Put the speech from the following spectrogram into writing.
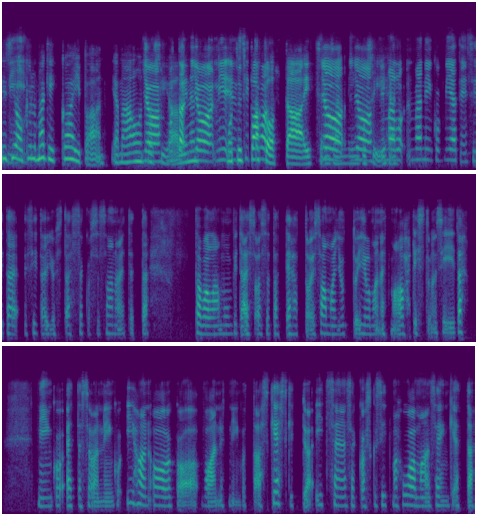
siis joo, niin. kyllä mäkin kaipaan ja mä oon joo, mutta, sosiaalinen, joo, niin, mutta nyt pakottaa itsensä Joo, niin joo kuin niin siihen. mä, lu- mä niin kuin mietin sitä, sitä just tässä, kun sä sanoit, että tavallaan mun pitäisi osata tehdä toi sama juttu ilman, että mä ahdistun siitä. Niin kuin, että se on niin kuin ihan ok, vaan nyt niin kuin taas keskittyä itseensä, koska sit mä huomaan senkin, että,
